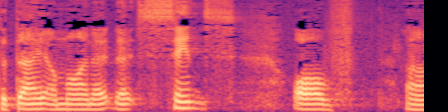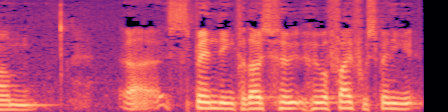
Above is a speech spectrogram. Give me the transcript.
that they are mine. That, that sense of um, uh, spending, for those who, who are faithful, spending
